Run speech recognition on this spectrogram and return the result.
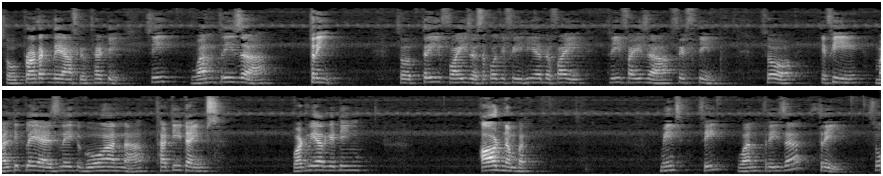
So product they ask you 30 see 1 3 is a 3 so 3 5 is a, suppose if we hear the 5 3 5 is a 15 so if we multiply as like go on uh, 30 times what we are getting odd number. Means see 1 3 is a 3 so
